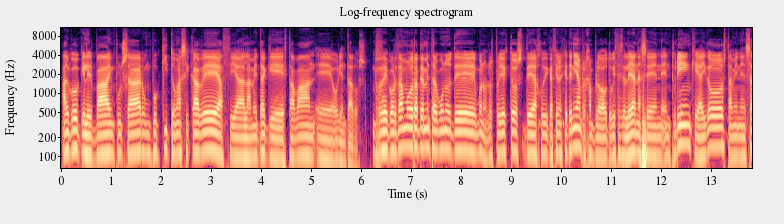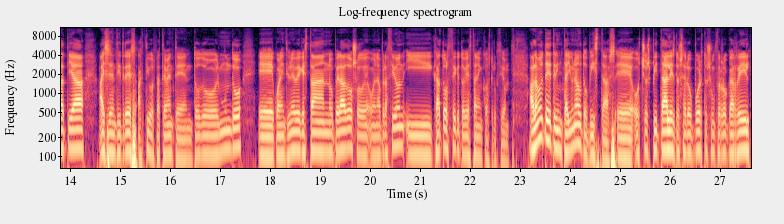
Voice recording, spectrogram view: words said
algo que les va a impulsar un poquito más si cabe hacia la meta que estaban orientados. Recordamos rápidamente algunos de bueno, los proyectos de adjudicaciones que tenían, por ejemplo, autopistas de Leanas en, Turín, que hay dos, también en Satia, hay 63 activos prácticamente en todo el mundo, 49 eh, que están operados o, en operación y 14 que todavía están en construcción. Hablamos de 31 autopistas, 8 eh, hospitales, 2 aeropuertos, un ferrocarril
